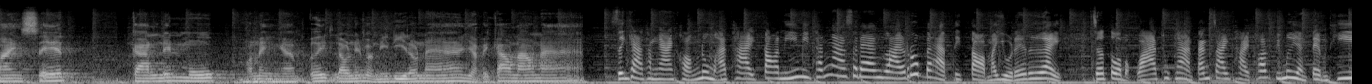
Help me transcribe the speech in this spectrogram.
mindset การเล่นมุกอะไรเงี้ยเอ้ยเราเล่นแบบนี้ดีแล้วนะ อย่าไปก้าวร้าวนะ ซึ่งการทำงานของหนุ่มอาไทยตอนนี้มีทั้งงานแสดงหลายรูปแบบติดต่อมาอยู่เรื่อยๆ เจ้าตัวบอกว่าทุกงานตั้งใจถ่ายทอดฝีมืออย่างเต็มที่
